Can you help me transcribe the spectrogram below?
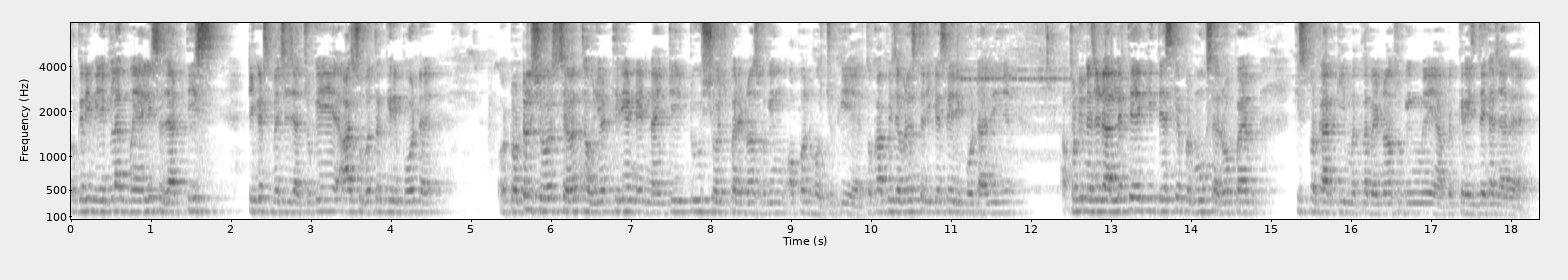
और करीब एक लाख बयालीस हज़ार तीस टिकट्स बेचे जा चुके हैं। आज सुबह तक की रिपोर्ट है। और total shows seven thousand three hundred ninety two shows पर एडवांस बुकिंग ओपन हो चुकी है। तो काफ़ी ज़बरदस्त तरीके से रिपोर्ट आ रही है। अब थोड़ी नज़र डाल लेते हैं कि देश के प्रमुख शहरों पर किस प्रकार की मतलब एडवांस बुकिंग में यहाँ पे क्रेज देखा जा रहा है।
